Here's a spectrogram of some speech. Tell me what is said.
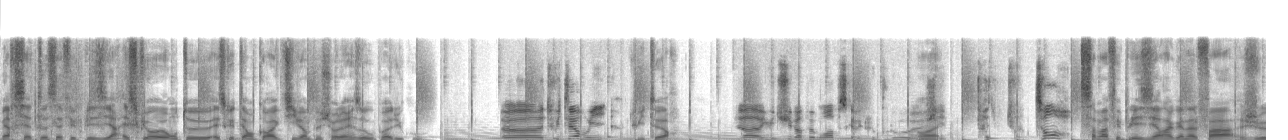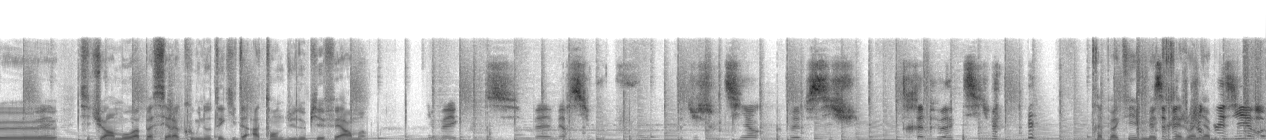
Merci à toi, ça fait plaisir. Est-ce que euh, on te, est-ce que t'es encore active un peu sur les réseaux ou pas du coup? Twitter, oui. Twitter. Là, YouTube, un peu moins, parce qu'avec le boulot, euh, Ouais. j'ai pas du tout le temps. Ça m'a fait plaisir, Dragon Alpha. Je, Ouais. si tu as un mot à passer à la communauté qui t'a attendu de pied ferme. Et bah écoute, bah, merci beaucoup du soutien, même si je suis très peu active. Très peu active, mais ça très fait joignable. plaisir.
